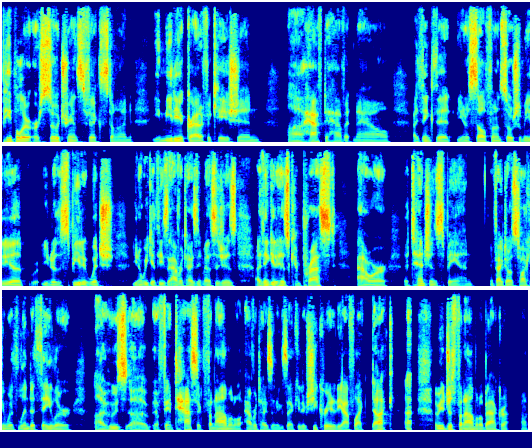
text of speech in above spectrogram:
people are, are so transfixed on immediate gratification uh, have to have it now. I think that you know cell phone social media you know the speed at which you know we get these advertising messages i think it has compressed our attention span in fact, I was talking with Linda Thaler, uh, who's uh, a fantastic, phenomenal advertising executive. She created the Aflac Duck. I mean, just phenomenal background. And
